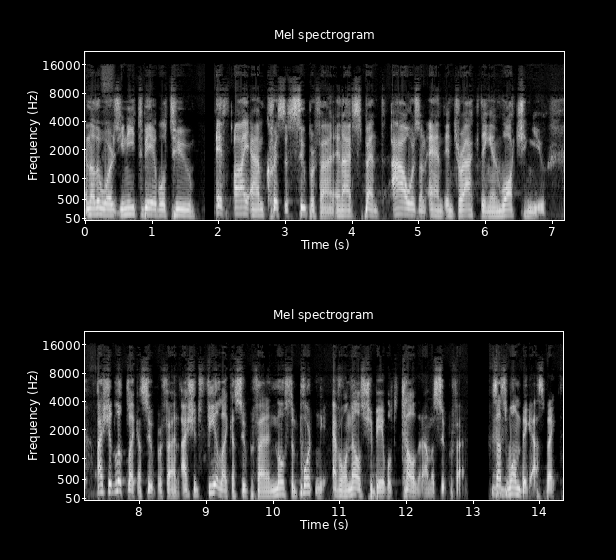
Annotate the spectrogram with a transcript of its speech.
In other words, you need to be able to, if I am Chris's superfan and I've spent hours on end interacting and watching you, I should look like a superfan. I should feel like a superfan. And most importantly, everyone else should be able to tell that I'm a superfan. So that's hmm. one big aspect.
